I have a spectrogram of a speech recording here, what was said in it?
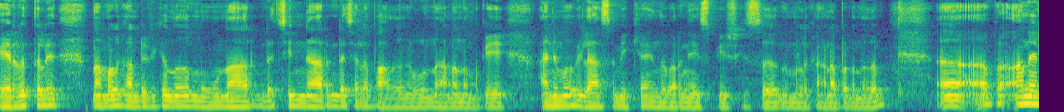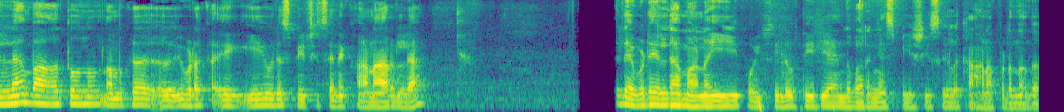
കേരളത്തിൽ നമ്മൾ കണ്ടിരിക്കുന്നത് മൂന്നാറിന്റെ ചിന്നാറിന്റെ ചില ഭാഗങ്ങളിൽ നിന്നാണ് നമുക്ക് ഈ അനുമവിലാസമിക്ക എന്ന് പറഞ്ഞ ഈ സ്പീഷീസ് നമ്മൾ കാണപ്പെടുന്നത്. അപ്പം അങ്ങനെ എല്ലാ ഭാഗത്തുനിന്നും നമുക്ക് ഇവിടെ ഈ ഒരു സ്പീഷീസിനെ കാണാറില്ല. ഇതിലെവിടെയെല്ലാമാണ് ഈ പൊയ്സിലോത്തീരിയ എന്ന് പറഞ്ഞ സ്പീഷീസുകൾ കാണപ്പെടുന്നത്?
